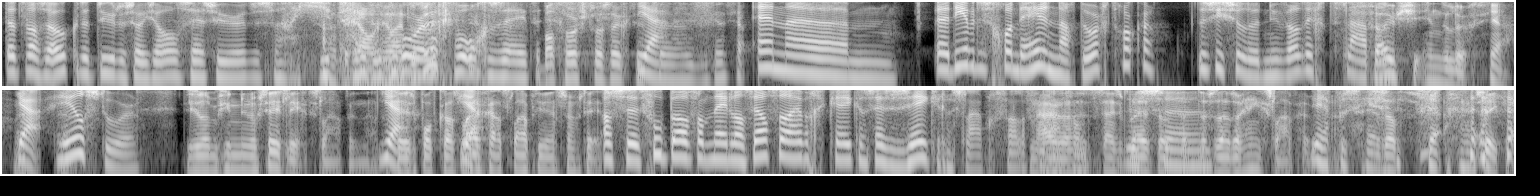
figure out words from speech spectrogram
Dat was ook, dat duurde sowieso al zes uur. Dus dan had je je dat tijd behoorlijk erg volgezeten. Badhorst was ook dit Ja. eh, weekend. Ja. En ehm, eh, die hebben dus gewoon de hele nacht doorgetrokken. Dus die zullen nu wel te slapen. Vuistje in de lucht, ja. Ja, heel stoer. Die zullen misschien nu nog steeds liggen te slapen. inderdaad. Ja. Als deze podcast Ja. live gaat, slapen die mensen nog steeds. Als ze het voetbal van het Nederlands zelf wel hebben gekeken, dan zijn ze zeker in slaap gevallen nou, dan vanavond. zijn ze blij Dus, dat, eh, dat ze daar doorheen geslapen hebben. ja, precies. Ja, dat, ja zeker.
